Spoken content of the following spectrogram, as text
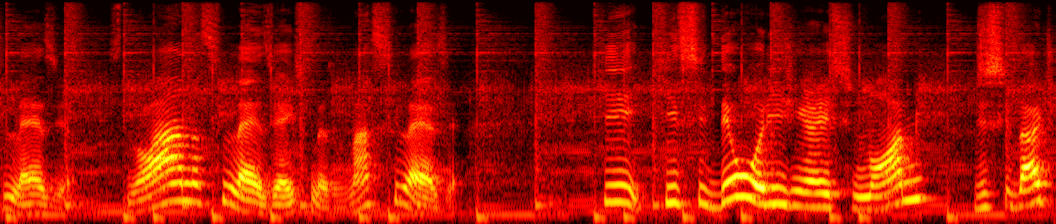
Silésia, lá na Silésia, é isso mesmo, na Silésia, que, que se deu origem a esse nome de cidade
